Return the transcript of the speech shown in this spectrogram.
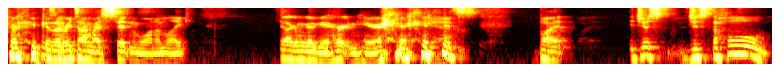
Because every time I sit in one, I'm like, I feel like I'm gonna get hurt in here. It's- but it just just the whole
